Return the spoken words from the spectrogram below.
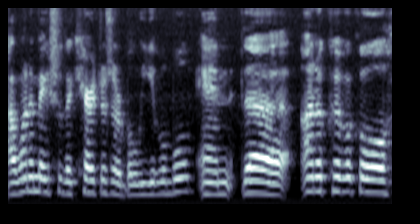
I want to make sure the characters are believable. And the unequivocal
